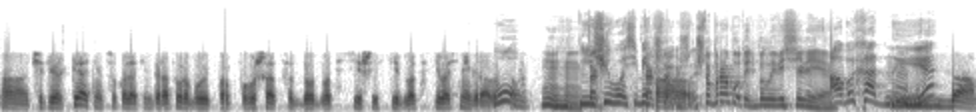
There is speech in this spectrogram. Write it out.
А, Четверг-пятницу, когда температура будет по- повышаться до 26-28 градусов. О. Так ничего себе. Так что, А. чтобы работать было веселее. А выходные? Да.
